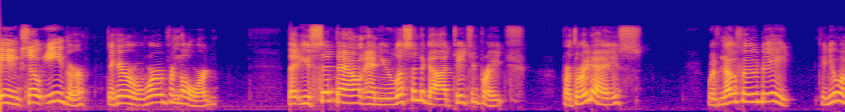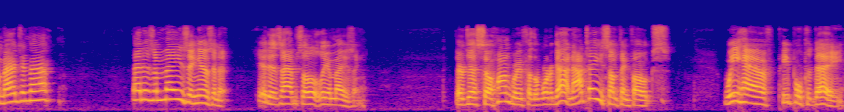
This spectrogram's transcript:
being so eager to hear a word from the Lord that you sit down and you listen to God teach and preach for three days with no food to eat? Can you imagine that? That is amazing, isn't it? It is absolutely amazing. They're just so hungry for the Word of God. Now, I'll tell you something, folks we have people today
